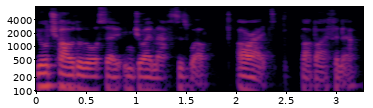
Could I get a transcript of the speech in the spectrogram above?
your child will also enjoy maths as well. All right, bye bye for now.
